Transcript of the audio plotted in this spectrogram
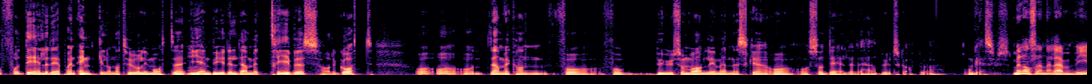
å, få dele det på en enkel og naturlig måte mm. i en bydel der vi trives, har det godt, og, og der vi kan få, få, bo som vanlige mennesker og, og så dele det her budskapet om Jesus. Men altså, NLM, vi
